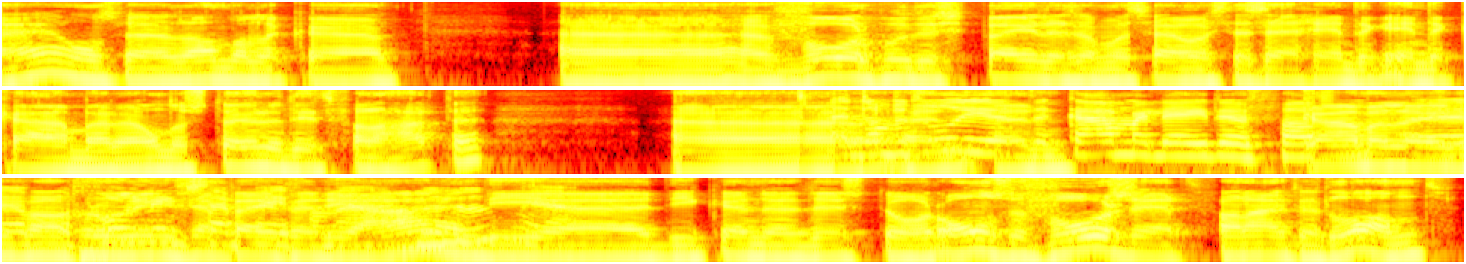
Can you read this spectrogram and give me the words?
hè, onze landelijke. Uh, voorhoede spelers, om het zo eens te zeggen, in de, in de Kamer ondersteunen dit van harte. Uh, en dan bedoel je en, de Kamerleden van, Kamerleden van uh, GroenLinks en PvdA. PvdA. Mm -hmm. En die, ja. uh, die kunnen dus door onze voorzet vanuit het land...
